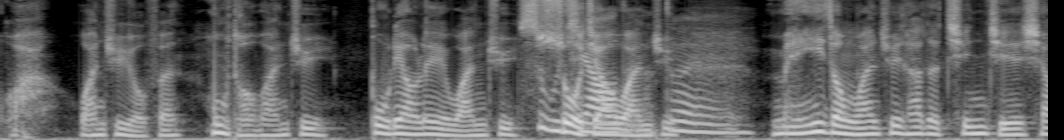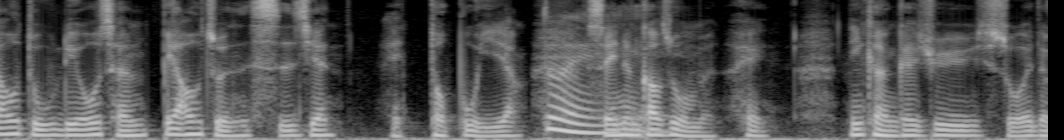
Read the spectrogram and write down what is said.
哇，玩具有分木头玩具。布料类玩具、塑胶玩具，对每一种玩具，它的清洁消毒流程、标准时间，哎，都不一样。对，谁能告诉我们？嘿。你可能可以去所谓的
